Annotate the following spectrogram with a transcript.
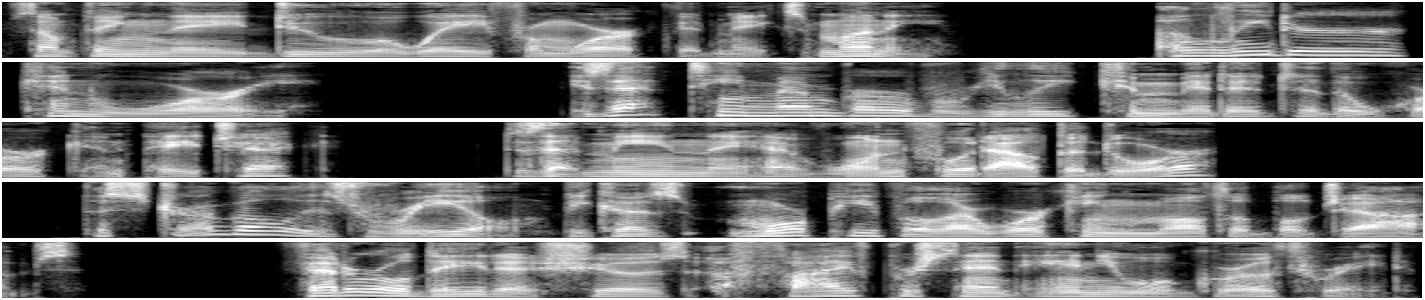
something they do away from work that makes money, a leader can worry. Is that team member really committed to the work and paycheck? Does that mean they have one foot out the door? The struggle is real because more people are working multiple jobs. Federal data shows a 5% annual growth rate.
